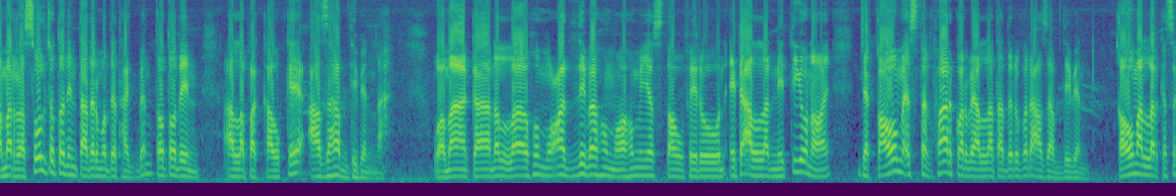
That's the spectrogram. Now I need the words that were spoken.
আমার রাসূল যতদিন তাদের মধ্যে থাকবেন, ততদিন আল্লাহ পাক কাউকে আজাব দিবেন না। ওয়ামা কান আল্লাহ এটা আল্লাহর নীতিও নয় যে কওম ইস্তেগফার করবে, আল্লাহ তাদের উপরে আজাব দিবেন। কওম আল্লাহর কাছে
